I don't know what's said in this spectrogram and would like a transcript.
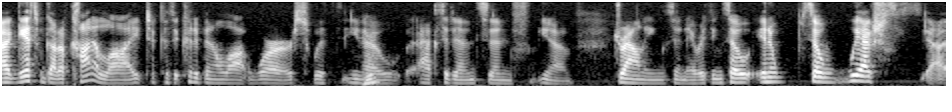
I guess we got off kind of light because it could have been a lot worse with you Mhm. know accidents and you know drownings and everything. So in a so we actually uh,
